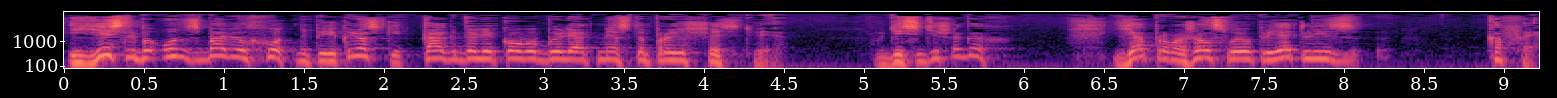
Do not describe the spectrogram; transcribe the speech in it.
И если бы он сбавил ход на перекрестке, как далеко вы были от места происшествия? В десяти шагах. Я провожал своего приятеля из кафе.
